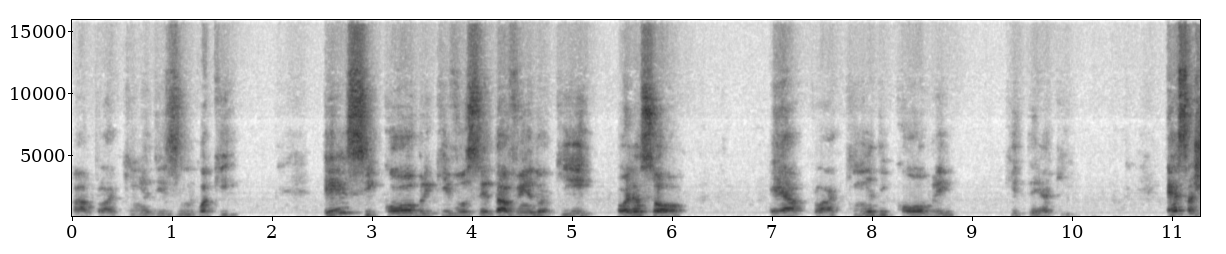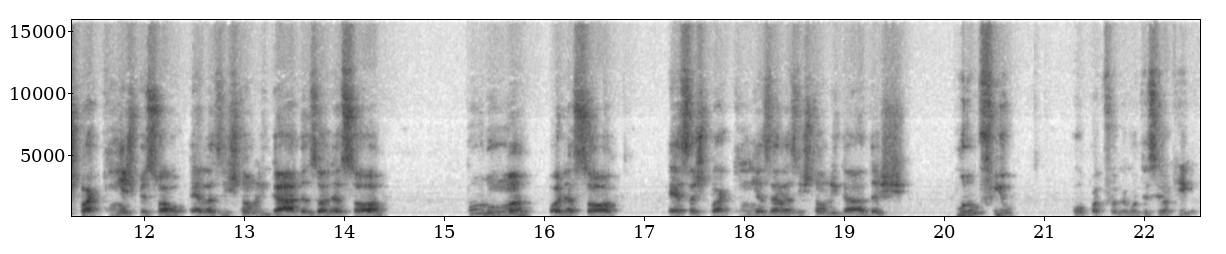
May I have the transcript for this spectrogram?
a plaquinha de zinco aqui. Esse cobre que você está vendo aqui, olha só, é a plaquinha de cobre que tem aqui. Essas plaquinhas, pessoal, elas estão ligadas, olha só, por uma, olha só, essas plaquinhas, elas estão ligadas por um fio. Opa, o que foi que aconteceu aqui?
